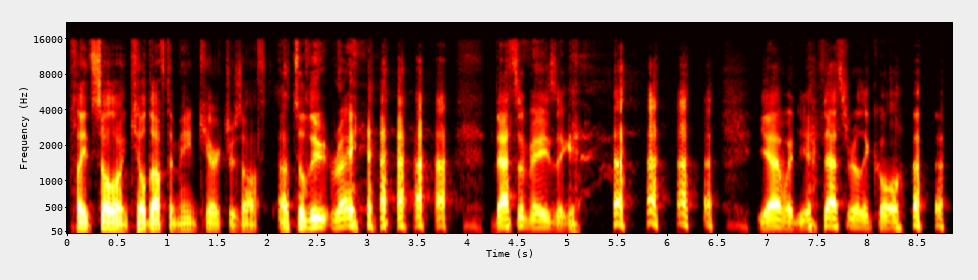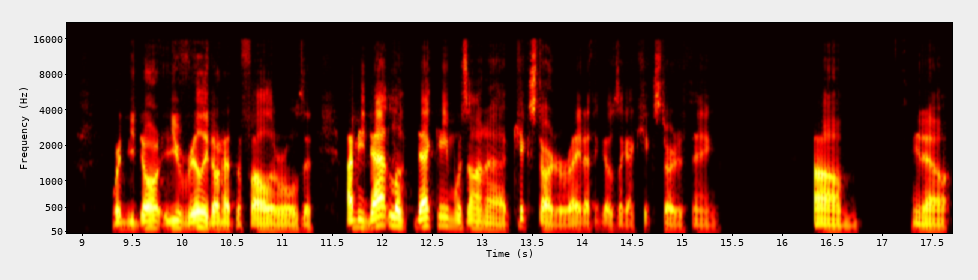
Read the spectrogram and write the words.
Played solo and killed off the main characters off uh, to loot, right? that's amazing. yeah, when yeah, that's really cool. when you don't you really don't have to follow the rules. And I mean that look that game was on a Kickstarter, right? I think it was like a Kickstarter thing. Um, you know,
